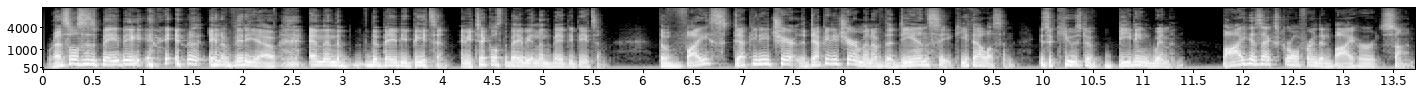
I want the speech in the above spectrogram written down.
wrestles his baby in a, in a video, and then the, the baby beats him. And he tickles the baby, and then the baby beats him. The vice deputy chair, the deputy chairman of the DNC, Keith Ellison, is accused of beating women by his ex-girlfriend and by her son.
